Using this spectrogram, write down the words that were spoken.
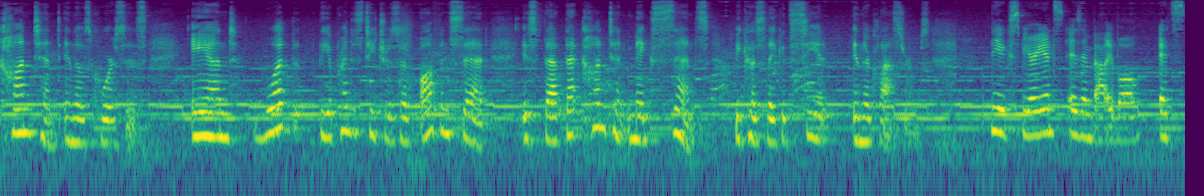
content in those courses. And what the apprentice teachers have often said is that that content makes sense because they could see it in their classrooms. The experience is invaluable. It's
